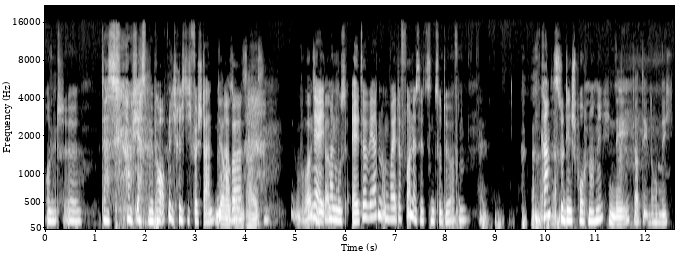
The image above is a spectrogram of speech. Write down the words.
Und äh, das habe ich erstmal überhaupt nicht richtig verstanden. Ja, was soll aber das heißen? Nee, ich man nicht. muss älter werden, um weiter vorne sitzen zu dürfen. Kanntest du den Spruch noch nicht? Nee, hatte ich noch nicht.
